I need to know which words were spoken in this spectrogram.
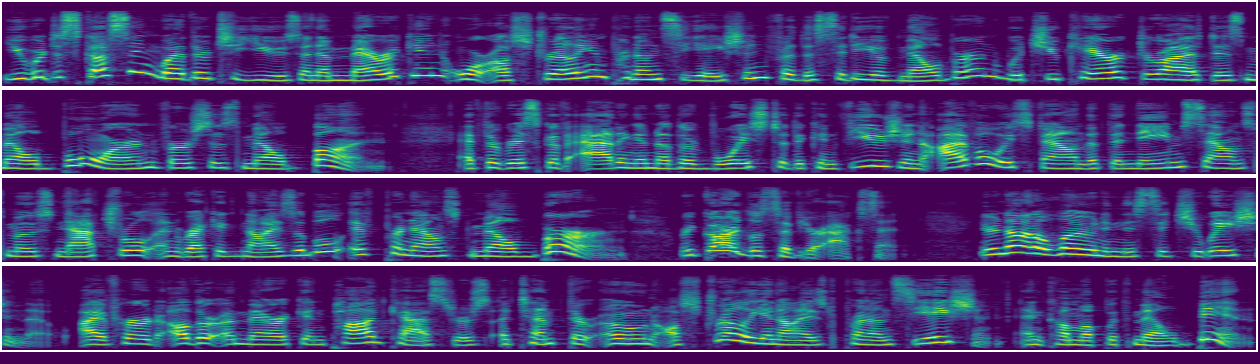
You were discussing whether to use an American or Australian pronunciation for the city of Melbourne, which you characterized as Melbourne versus Melbourne. At the risk of adding another voice to the confusion, I've always found that the name sounds most natural and recognizable if pronounced Melbourne, regardless of your accent. You're not alone in this situation, though. I've heard other American podcasters attempt their own Australianized pronunciation and come up with Melbin.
